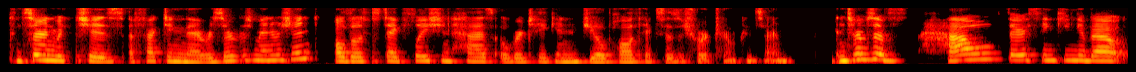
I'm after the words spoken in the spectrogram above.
concern, which is affecting their reserves management, although stagflation has overtaken geopolitics as a short term concern in terms of how they're thinking about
